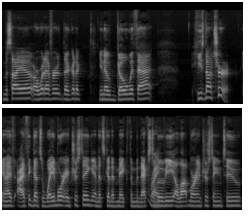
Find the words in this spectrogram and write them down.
Messiah" or whatever, they're gonna, you know, go with that. He's not sure, and I I think that's way more interesting, and it's gonna make the next Right. movie a lot more interesting too,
